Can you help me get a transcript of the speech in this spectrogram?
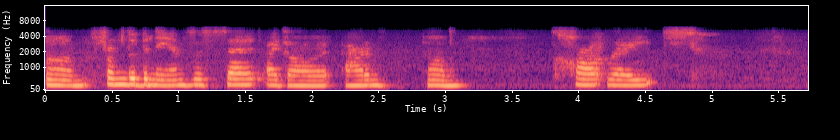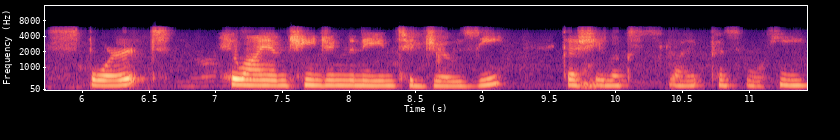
um, from the Bonanza set. I got Adam um, Cartwright's Sport, who I am changing the name to Josie because she looks like because well he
